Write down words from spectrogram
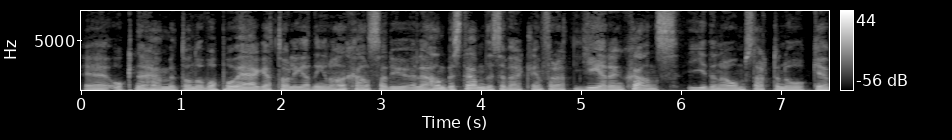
Eh, och när Hamilton då var på väg att ta ledningen och han chansade ju, eller han bestämde sig verkligen för att ge det en chans i den här omstarten. Då, och eh,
